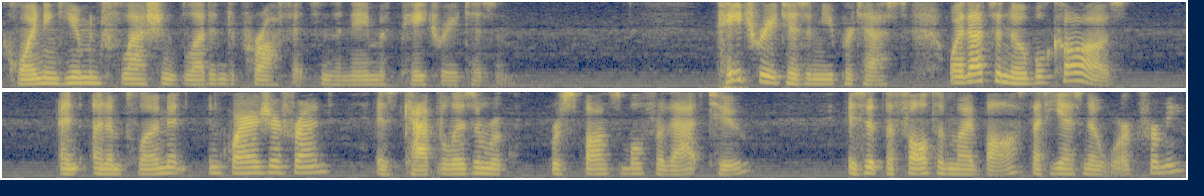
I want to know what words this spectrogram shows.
coining human flesh and blood into profits in the name of patriotism. Patriotism, you protest, why that's a noble cause. And unemployment, inquires your friend, is capitalism re responsible for that too? Is it the fault of my boss that he has no work for me?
